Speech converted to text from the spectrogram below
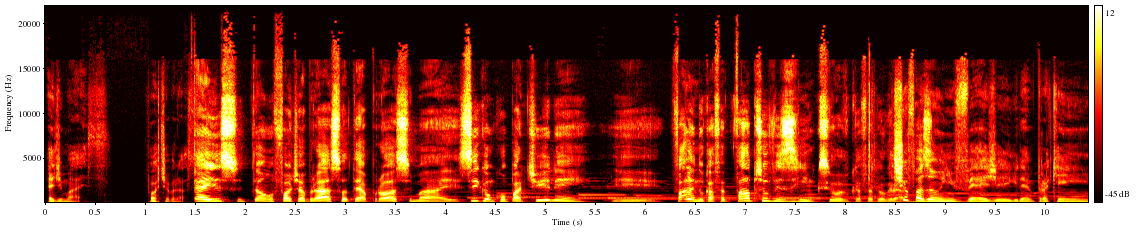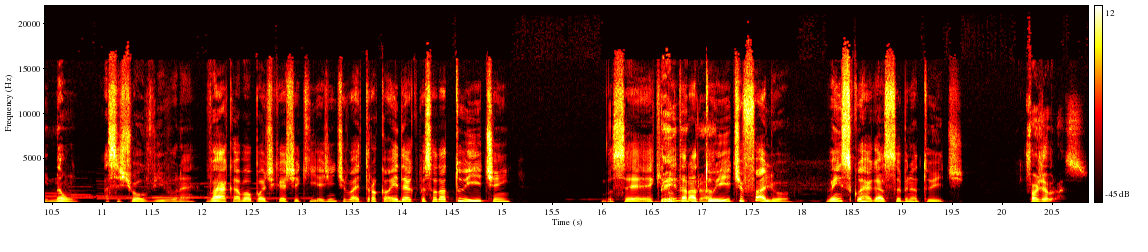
é demais. Forte abraço. É isso, então, forte abraço, até a próxima e sigam, compartilhem e falem do café. Fala pro seu vizinho que você ouve o Café Belgrado. Deixa eu fazer uma inveja aí, Guilherme, pra quem não assistiu ao vivo, né? Vai acabar o podcast aqui e a gente vai trocar uma ideia com o pessoal da Twitch, hein? Você que Bem não tá lembrado. na Twitch falhou. Vem escorregar sobre na Twitch. Forte abraço.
